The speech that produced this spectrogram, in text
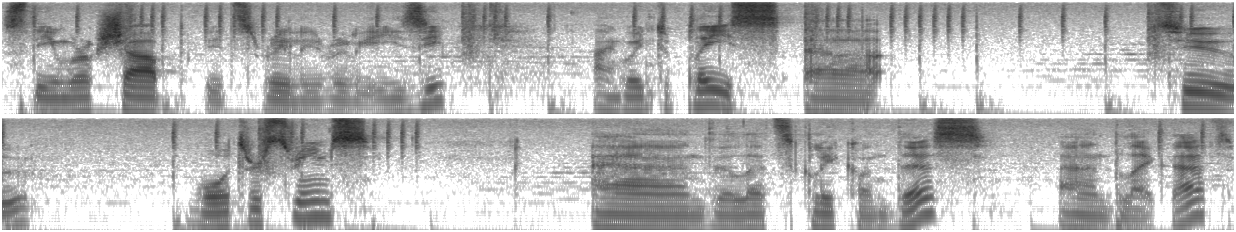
Steam Workshop. It's really, really easy. I'm going to place uh, two water streams and let's click on this and like that.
